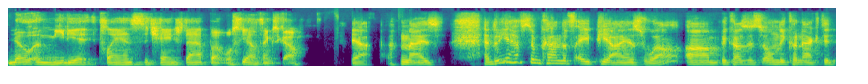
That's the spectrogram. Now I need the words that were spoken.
no immediate plans to change that, but we'll see how things go. Yeah, nice. And do you have some kind of API as well? Um, because it's only connected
